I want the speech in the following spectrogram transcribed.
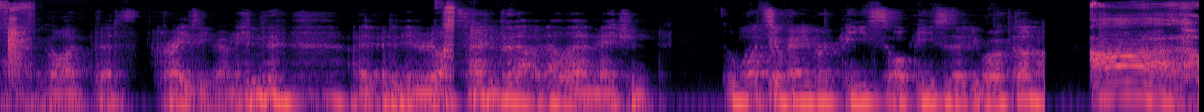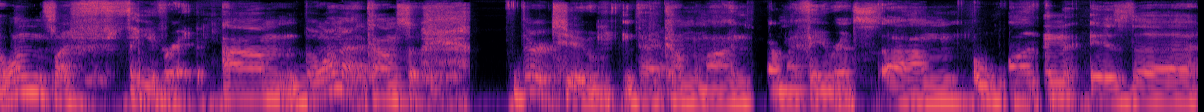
Oh my god, that's crazy. I mean, I, I didn't even realize that that Ela animation. What's your favorite piece or pieces that you worked on? Ah, one's my favorite. Um, the one that comes. There are two that come to mind are my favorites. Um, one is the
